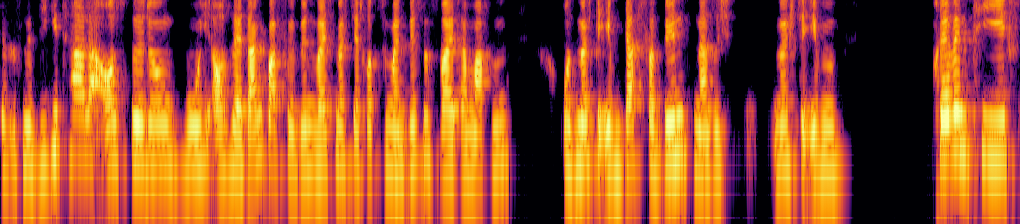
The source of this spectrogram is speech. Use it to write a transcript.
Das ist eine digitale Ausbildung, wo ich auch sehr dankbar für bin, weil ich möchte ja trotzdem mein Business weitermachen und möchte eben das verbinden. Also ich möchte eben präventiv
